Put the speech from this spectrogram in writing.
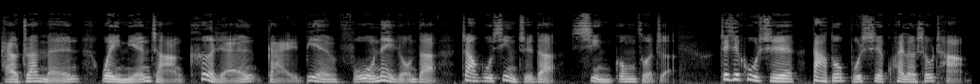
还有专门为年长客人改变服务内容的照顾性质的性工作者，这些故事大多不是快乐收场。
